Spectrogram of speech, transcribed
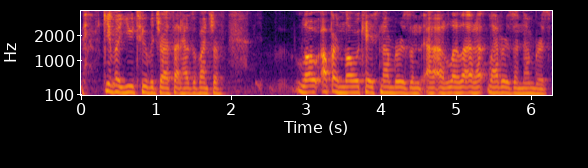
give a YouTube address that has a bunch of low upper and lowercase numbers and uh, le- le- letters and numbers.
